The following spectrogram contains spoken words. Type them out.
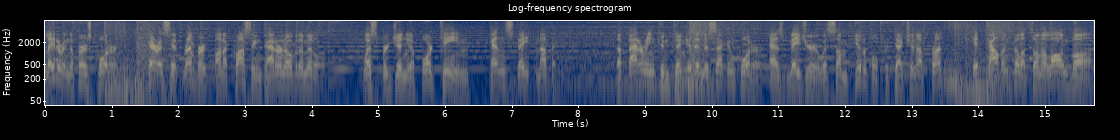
Later in the first quarter, Harris hit Rembert on a crossing pattern over the middle. West Virginia 14, Penn State nothing. The battering continued in the second quarter as Major, with some beautiful protection up front, hit Calvin Phillips on a long bomb.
